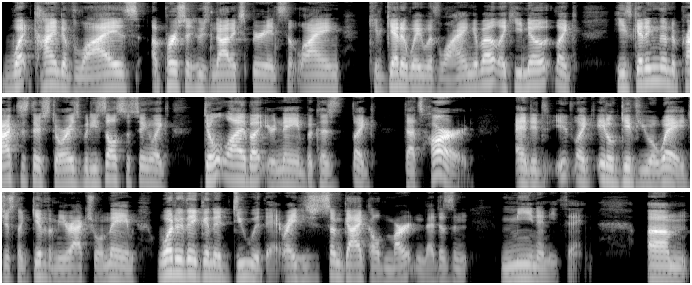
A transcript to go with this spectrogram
what kind of lies a person who's not experienced at lying can get away with lying about. Like he know like he's getting them to practice their stories but he's also saying like don't lie about your name because like that's hard and it, it like it'll give you away just like give them your actual name. What are they going to do with it right? He's just some guy called Marten that doesn't mean anything. Um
